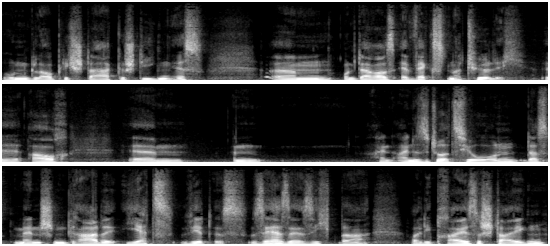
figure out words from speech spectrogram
unglaublich stark gestiegen ist. Ähm, und daraus erwächst natürlich äh, auch ähm, ein, ein, eine Situation, dass Menschen gerade jetzt wird es sehr, sehr sichtbar, weil die Preise steigen.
